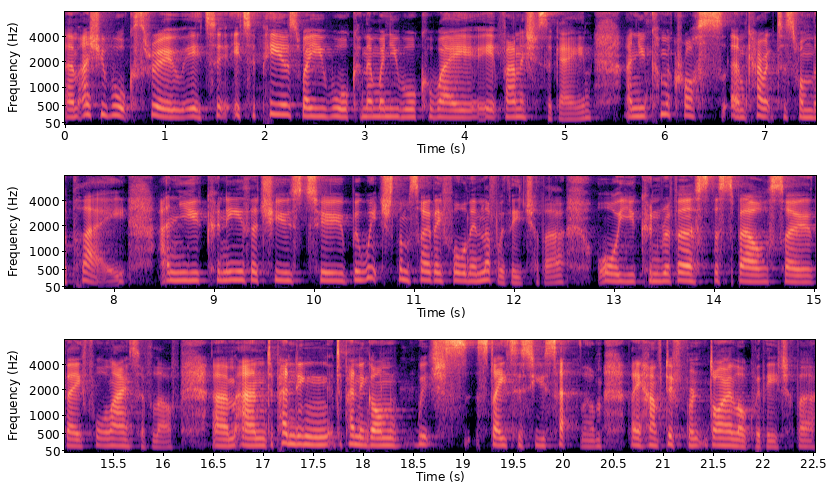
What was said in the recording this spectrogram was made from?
um, as you walk through, it, it appears where you walk. And then when you walk away, it vanishes again. And you come across um, characters from the play and you can either either choose to bewitch them so they fall in love with each other, or you can reverse the spell so they fall out of love. Um, and depending, depending on which status you set them, they have different dialogue with each other.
